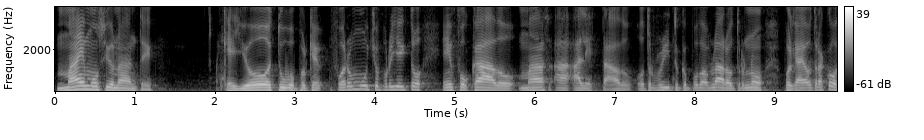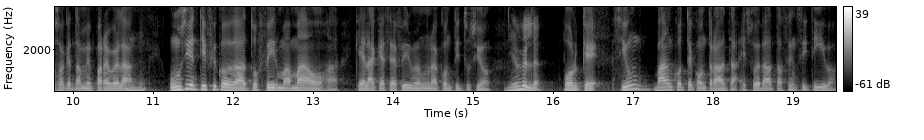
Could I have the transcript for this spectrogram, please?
más emocionantes que yo tuve, porque fueron muchos proyectos enfocados más a- al Estado. Otro proyecto que puedo hablar, otro no, porque hay otra cosa que también para revelar. Un científico de datos firma más hojas que la que se firma en una constitución. Y es verdad. Porque si un banco te contrata, eso es data sensitiva.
